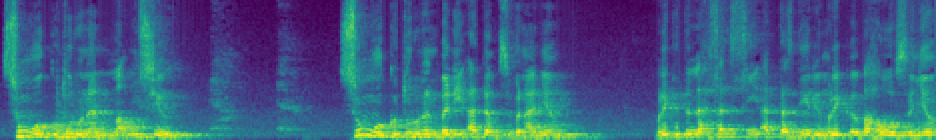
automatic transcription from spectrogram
Semua keturunan manusia semua keturunan Bani Adam sebenarnya mereka telah saksi atas diri mereka bahawasanya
